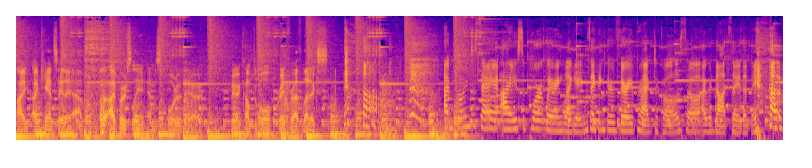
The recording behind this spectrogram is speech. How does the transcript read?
I, I can't say they have. I personally am a supporter. They are very comfortable, great for athletics. I'm going to say I support wearing leggings. I think they're very practical, so I would not say that they have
